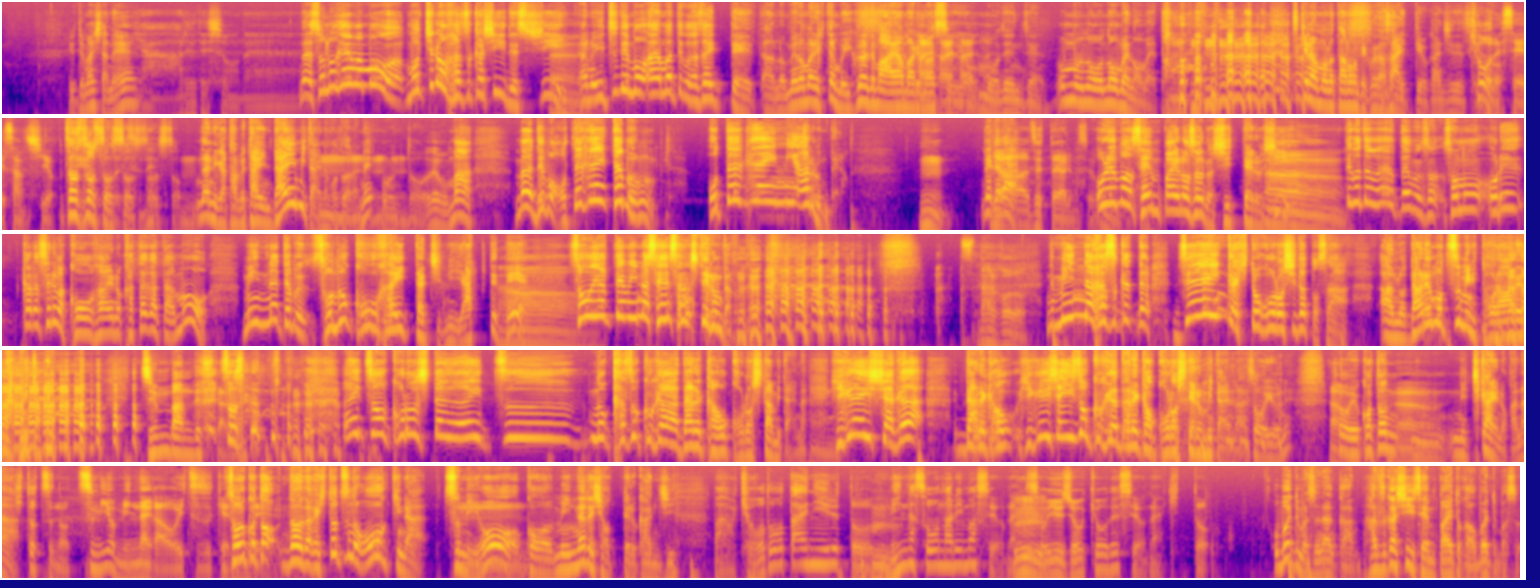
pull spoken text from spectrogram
言ってましたね。いやあるでしょうねらその辺はもうもちろん恥ずかしいですし、うん。あのいつでも謝ってくださいってあの目の前に来たらもういくらでも謝りますよ、もう全然。もう飲め飲めと。好きなもの頼んでくださいっていう感じですけど。今日で生産しようそうそうそうそうそうそう、何が食べたいんだいみたいなことだね、うんうんうん。本当。でもまあまあでもお互い多分お互いにあるんだよ。うんだからいや絶対ありますよ。俺も先輩のそういうの知ってるし、うん。ってことは多分そその俺からすれば後輩の方々もみんな多分その後輩たちにやっててあー。そうやってみんな生産してるんだろうね なるほど。でみんな恥ずかだから全員が人殺しだとさあの誰も罪にとらわれないみたいな。順番ですから、ね、そうそう。あいつを殺したあいつの家族が誰かを殺したみたいな、被害者が誰かを被害者遺族が誰かを殺してるみたいな そういうね。あそういうことんに近いのかな、一つの罪をみんなが追い続けるそういうこと。だから一つの大きな罪をこうみんなで背負ってる感じ？まあ、共同体にいると、ん。みんなそうなりますよね、うん。そういう状況ですよねきっと。覚えてます？なんか恥ずかしい先輩とか覚えてます？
